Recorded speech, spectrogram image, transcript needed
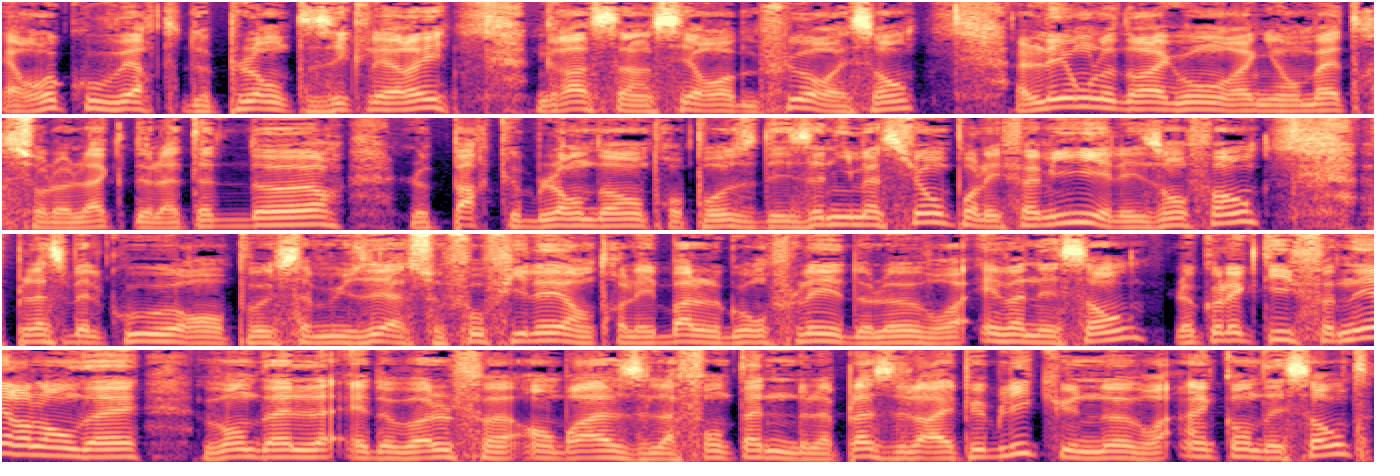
est recouverte de plantes éclairées grâce à un sérum fluorescent. Léon le Dragon règne en maître sur le lac de la Tête D'Or. Le parc Blandan propose des animations pour les familles et les enfants. Place Bellecour, on peut s'amuser à se faufiler entre les balles gonflées de l'œuvre Évanescent. Le collectif néerlandais Vandel et de Wolf embrase la fontaine de la place de la République, une œuvre incandescente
